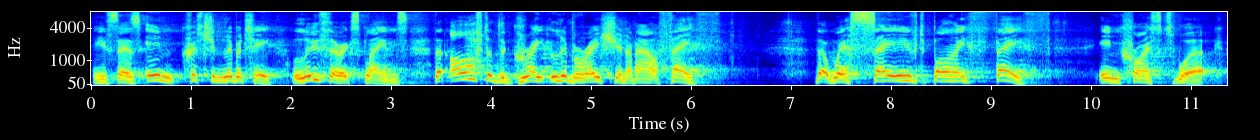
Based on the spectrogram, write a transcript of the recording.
He says, in Christian Liberty, Luther explains that after the great liberation about faith, that we're saved by faith in Christ's work,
